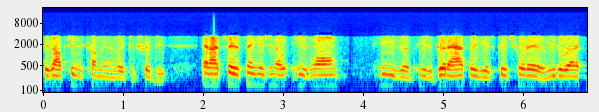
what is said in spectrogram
his opportunity to come in and really contribute. And I'd say the thing is, you know, he's long. He's a he's a good athlete. He has good short area redirect.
